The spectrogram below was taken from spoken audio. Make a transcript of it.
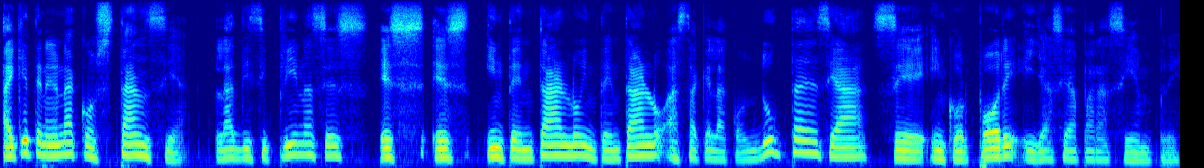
Hay que tener una constancia. Las disciplinas es, es, es intentarlo, intentarlo hasta que la conducta deseada se incorpore y ya sea para siempre.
